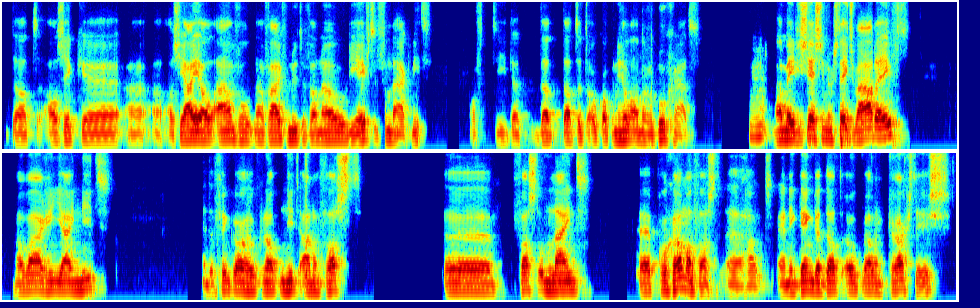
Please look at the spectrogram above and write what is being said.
Dat als, ik, uh, als jij al aanvoelt na vijf minuten van oh, die heeft het vandaag niet. Of die, dat, dat, dat het ook op een heel andere boek gaat. Waarmee die sessie nog steeds waarde heeft. Maar waarin jij niet en dat vind ik wel heel knap, niet aan een vast, uh, vast omlijnd uh, programma vasthoudt. en ik denk dat dat ook wel een kracht is,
